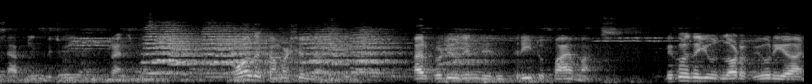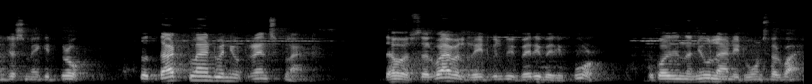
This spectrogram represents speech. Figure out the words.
a sapling which we transplant. All the commercial nurseries are producing this in three to five months because they use a lot of urea and just make it grow. So that plant when you transplant, the survival rate will be very, very poor because in the new land it won't survive.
